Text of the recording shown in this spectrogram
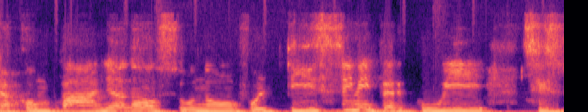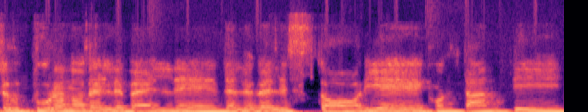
ci accompagnano sono foltissimi, per cui si strutturano delle belle, delle belle storie con tanti,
